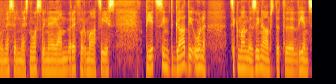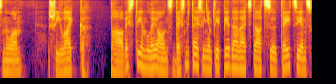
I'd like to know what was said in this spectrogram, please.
Un nesen mēs nosvinējām reformācijas 500 gadi, un cik man zināms, tad eh, viens no šī laika pāvestiem, Leons Desmitais, viņam tiek piedāvāts tāds eh, teiciens,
